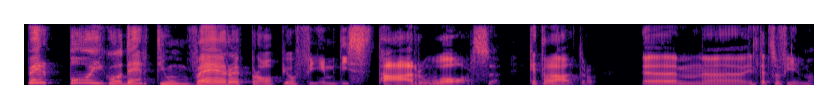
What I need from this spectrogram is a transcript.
per poi goderti un vero e proprio film di Star Wars. Che tra l'altro, um, il terzo film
